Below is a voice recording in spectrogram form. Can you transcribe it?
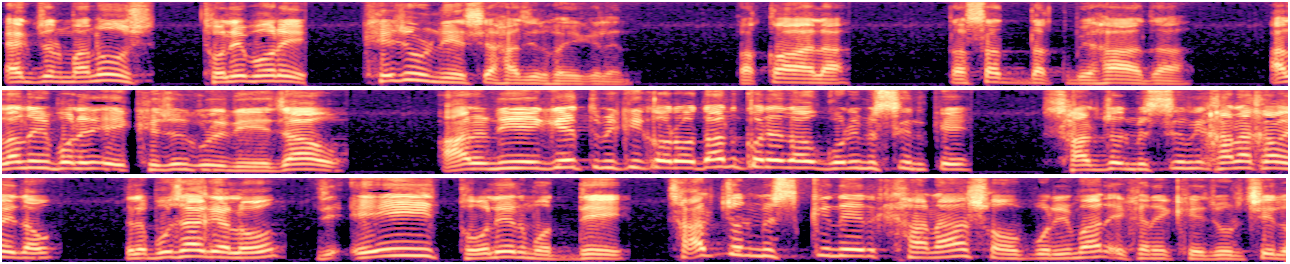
একজন মানুষ থলে ভরে খেজুর নিয়ে এসে হাজির হয়ে গেলেন। বলেন, এই খেজুরগুলি নিয়ে যাও। আর নিয়ে গিয়ে তুমি কি করো? দান করে দাও গরিব মিসকিনকে। ষাটজন মিসকিনকে খানা খাওয়াই দাও। তাহলে বোঝা গেল যে এই থলের মধ্যে ষাটজন মিসকিনের খানা সমপরিমাণ এখানে খেজুর ছিল।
